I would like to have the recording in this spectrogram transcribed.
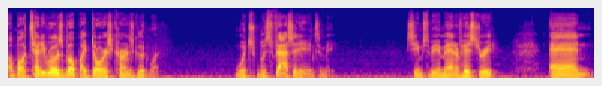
about Teddy Roosevelt by Doris Kearns Goodwin, which was fascinating to me. Seems to be a man of history. And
